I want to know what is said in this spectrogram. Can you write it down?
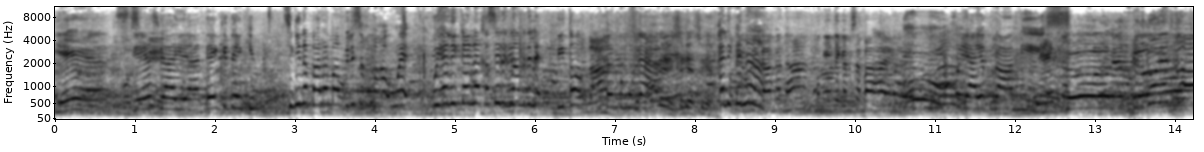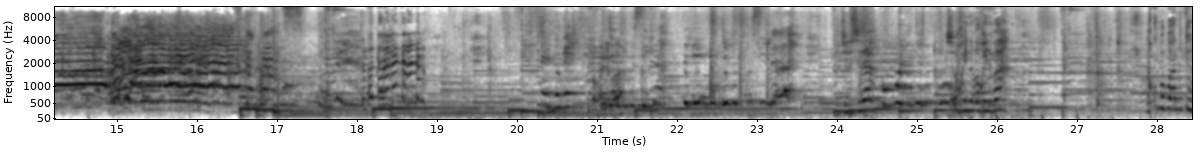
Yes. O, yes, sige. Yaya. Thank you, thank you. Sige na, para mabilis ako makauwi. Uy, halika na kasi nagmamadali. Dito, dito ko muna. Okay, sige, sige. Halika na. Kagad, ha? Maghihintay kami sa bahay. Ako, Yaya, promise. Ay, Nobel. Nandiyan na po sila. Dali, nandiyan na sila. Sila. Opo, nandiyan na po. okay na, okay na ba? Naku, ba, paano to?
